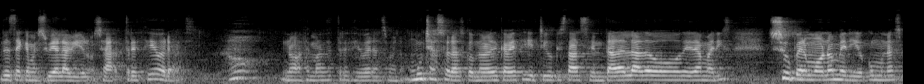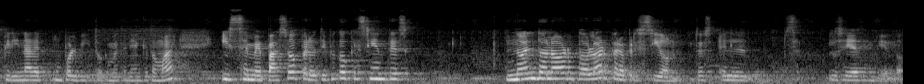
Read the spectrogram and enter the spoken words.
desde que me subí al avión, o sea, 13 horas. ¡Oh! No, hace más de 13 horas, bueno, muchas horas con dolor de cabeza y el chico que estaba sentado al lado de Damaris, súper mono, me dio como una aspirina de un polvito que me tenían que tomar y se me pasó, pero típico que sientes, no el dolor, dolor, pero presión. Entonces él lo seguía sintiendo.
